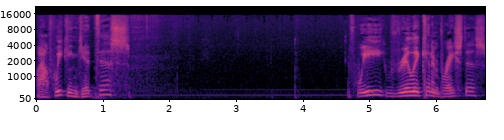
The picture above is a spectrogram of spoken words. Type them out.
Wow, if we can get this, if we really can embrace this,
